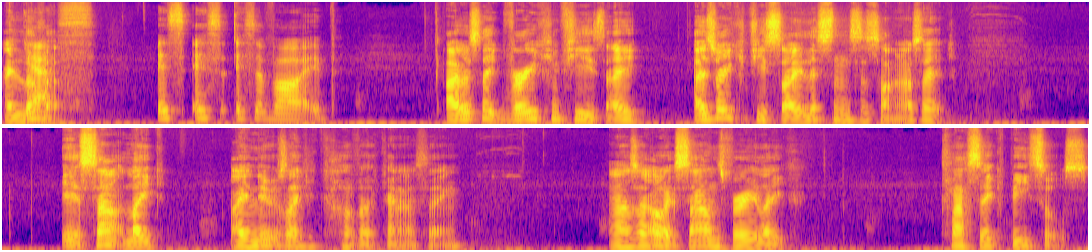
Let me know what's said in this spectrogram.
I love it. yes. It's it's it's a vibe. I was like very confused. I I was very confused. So I listened to the song. I was like, it sound like I knew it was like a cover kind of thing. And I was like, oh, it sounds very like classic Beatles.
